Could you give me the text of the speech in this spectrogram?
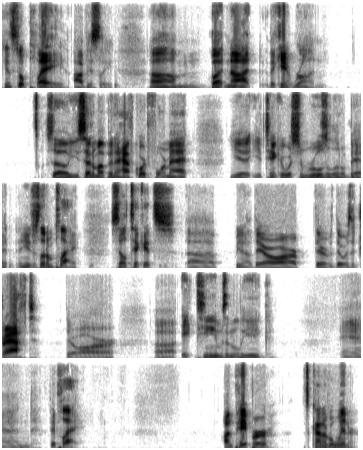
Can still play, obviously, um, but not they can't run. So you set them up in a half court format. You you tinker with some rules a little bit, and you just let them play. Sell tickets. Uh, you know there are there there was a draft. There are uh, eight teams in the league, and they play. On paper, it's kind of a winner,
